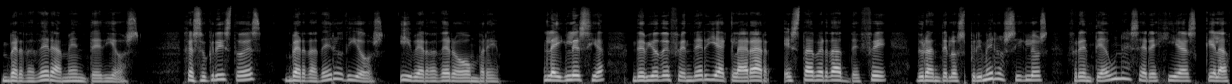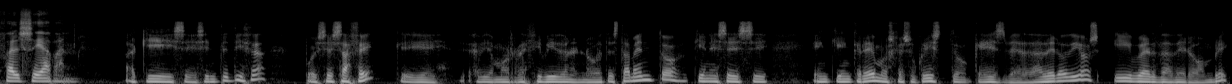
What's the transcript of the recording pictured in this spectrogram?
verdaderamente Dios. Jesucristo es verdadero Dios y verdadero hombre. La Iglesia debió defender y aclarar esta verdad de fe durante los primeros siglos frente a unas herejías que la falseaban. Aquí se sintetiza pues esa fe que habíamos recibido en el Nuevo Testamento. ¿Quién es ese en quien creemos Jesucristo, que es verdadero Dios y verdadero hombre?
